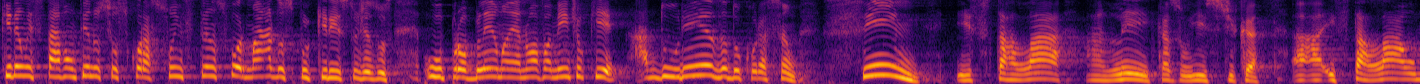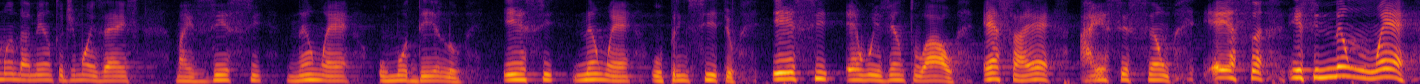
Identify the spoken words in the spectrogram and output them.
que não estavam tendo seus corações transformados por Cristo Jesus. O problema é novamente o que? A dureza do coração. Sim, está lá a lei casuística, está lá o mandamento de Moisés, mas esse não é o modelo, esse não é o princípio. Esse é o eventual, essa é a exceção. Essa, esse não é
